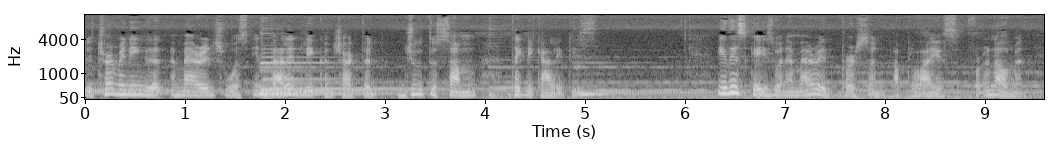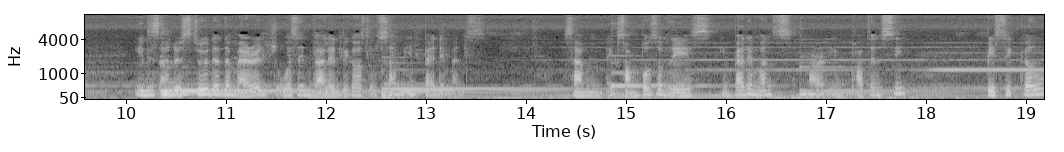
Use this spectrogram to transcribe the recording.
determining that a marriage was invalidly contracted due to some technicalities. In this case, when a married person applies for annulment, it is understood that the marriage was invalid because of some impediments. Some examples of these impediments are impotency, physical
